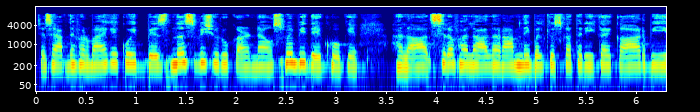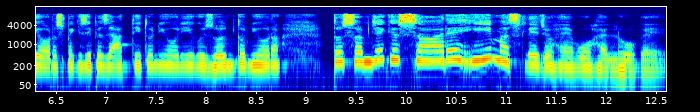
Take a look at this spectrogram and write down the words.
جیسے آپ نے فرمایا کہ کوئی بزنس بھی شروع کرنا ہے، اس میں بھی دیکھو کہ حلال، صرف حلال حرام نہیں، بلکہ اس کا طریقہ کار بھی اور اس میں کسی پہ زیادتی تو نہیں ہو رہی، کوئی ظلم تو نہیں ہو رہا۔ تو سمجھے کہ سارے ہی مسئلے جو ہیں وہ حل ہو گئے۔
